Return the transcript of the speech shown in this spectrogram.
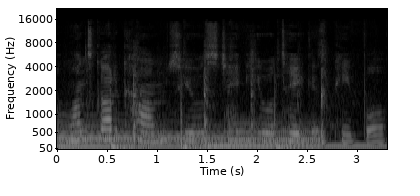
Once God comes, He will, ta- he will take His people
